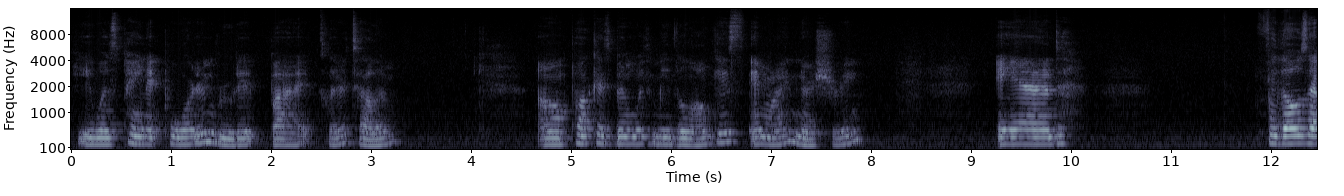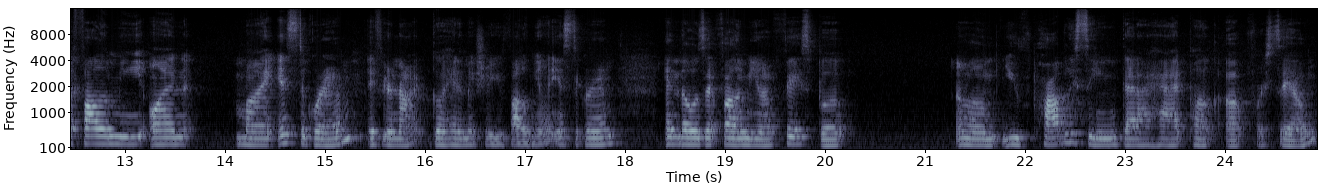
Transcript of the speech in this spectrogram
He was painted, poured, and rooted by Claire Teller. Um, Puck has been with me the longest in my nursery. And for those that follow me on my Instagram, if you're not, go ahead and make sure you follow me on Instagram. And those that follow me on Facebook, um, you've probably seen that I had Puck up for sale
